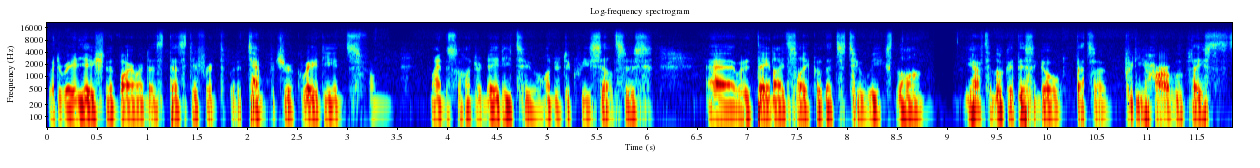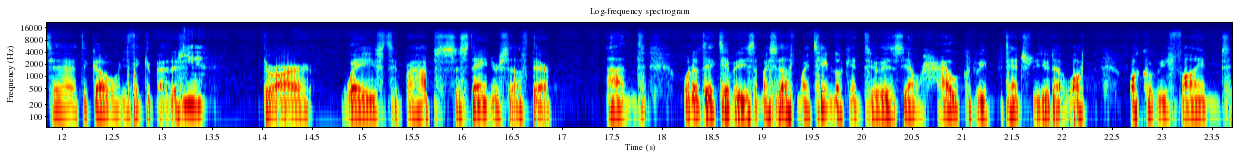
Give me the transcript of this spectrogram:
With a radiation environment that's, that's different, with a temperature gradients from minus 180 to 100 degrees Celsius, uh, with a day-night cycle that's two weeks long. You have to look at this and go, that's a pretty horrible place to, to go when you think about it. Yeah. There are ways to perhaps sustain yourself there. And one of the activities that myself and my team look into is, you know, how could we potentially do that? What what could we find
